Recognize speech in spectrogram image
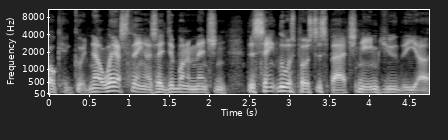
Okay, good. Now, last thing, as I did want to mention, the St. Louis Post Dispatch named you the uh,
